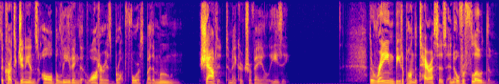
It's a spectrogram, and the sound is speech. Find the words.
The Carthaginians, all believing that water is brought forth by the moon, shouted to make her travail easy. The rain beat upon the terraces and overflowed them,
